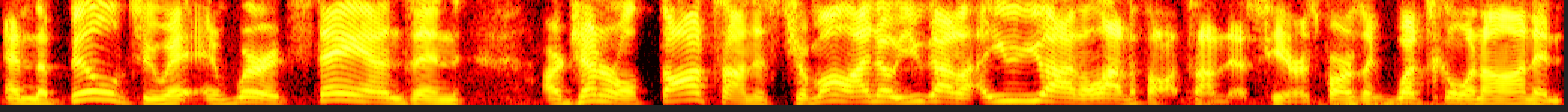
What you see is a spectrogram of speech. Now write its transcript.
and the build to it and where it stands. And our general thoughts on this. Jamal, I know you got a, you got a lot of thoughts on this here as far as like what's going on and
